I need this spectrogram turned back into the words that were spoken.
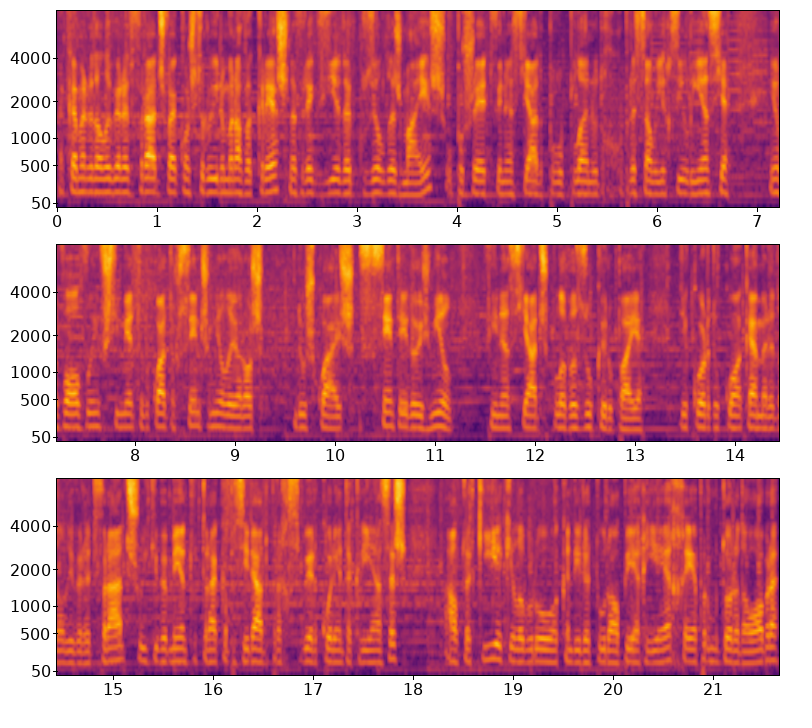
A Câmara de Oliveira de Frades vai construir uma nova creche na freguesia de Arcozelo das Maias. O projeto, financiado pelo Plano de Recuperação e Resiliência, envolve um investimento de 400 mil euros, dos quais 62 mil financiados pela Bazuca Europeia. De acordo com a Câmara de Oliveira de Frades, o equipamento terá capacidade para receber 40 crianças. A autarquia que elaborou a candidatura ao PRR é a promotora da obra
